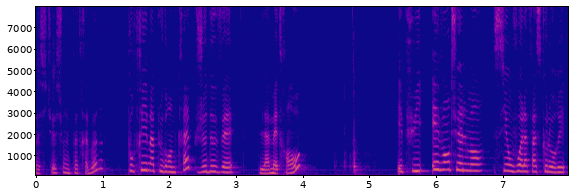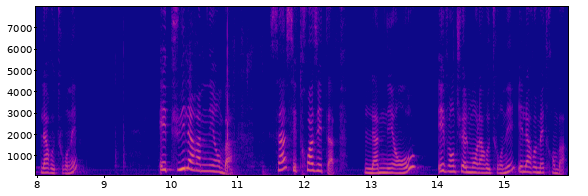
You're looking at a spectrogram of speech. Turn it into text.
ma situation n'est pas très bonne, pour trier ma plus grande crêpe, je devais la mettre en haut, et puis éventuellement, si on voit la face colorée, la retourner, et puis la ramener en bas. Ça, c'est trois étapes. L'amener en haut, éventuellement la retourner et la remettre en bas.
